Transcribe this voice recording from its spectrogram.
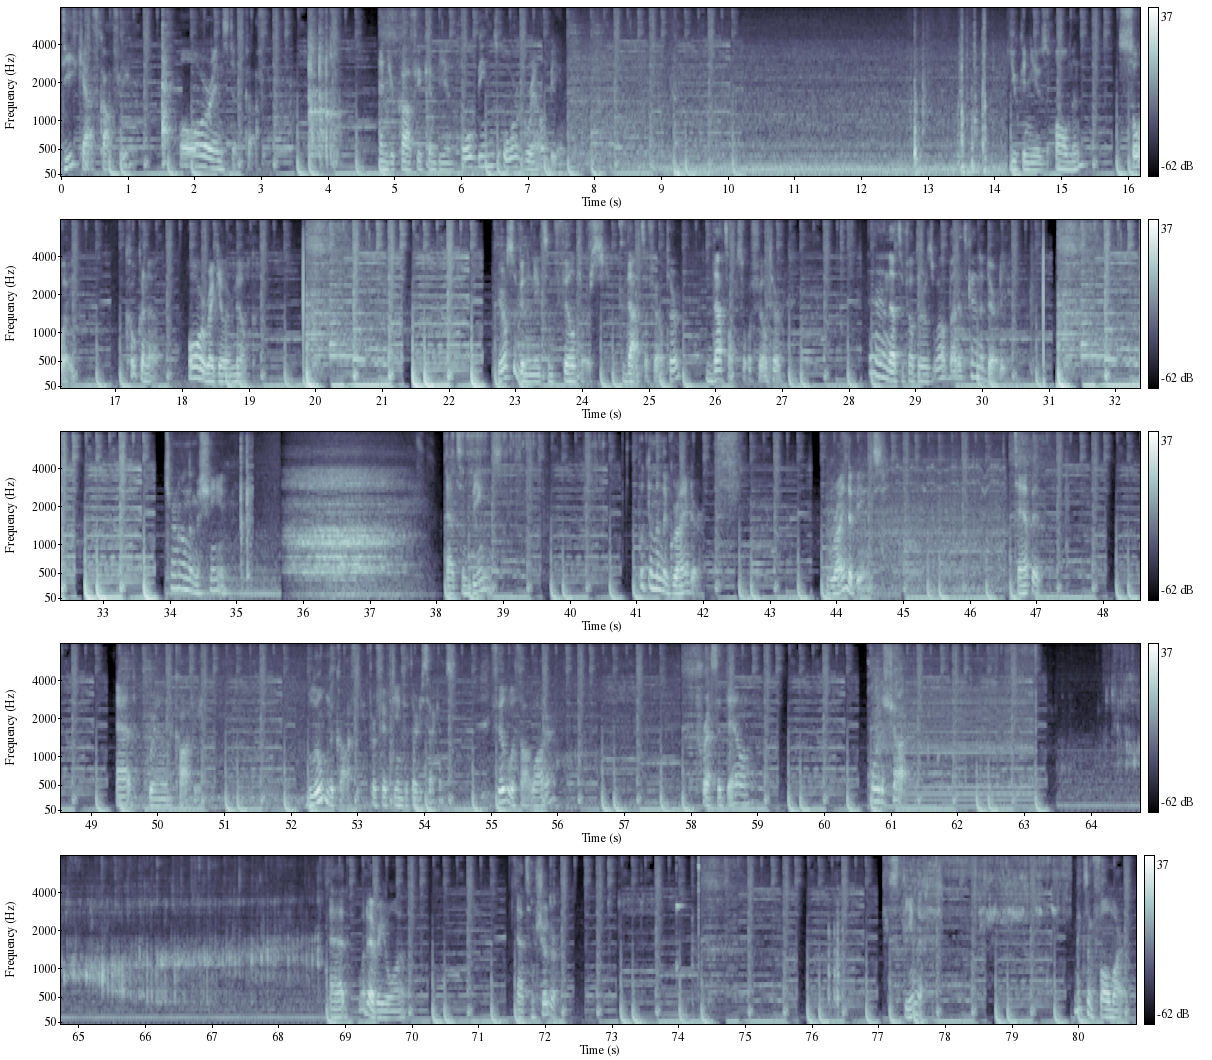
decaf coffee, or instant coffee. And your coffee can be in whole beans or ground bean. You can use almond, soy, coconut, or regular milk. You're also going to need some filters. That's a filter. That's also a filter. And that's a filter as well, but it's kind of dirty. Turn on the machine. Add some beans. Put them in the grinder. Grind the beans. Tamp it. Add ground coffee. Bloom the coffee for 15 to 30 seconds. Fill with hot water. Press it down. Pour the shot. Add whatever you want. Add some sugar. Steam it. Make some foam art.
